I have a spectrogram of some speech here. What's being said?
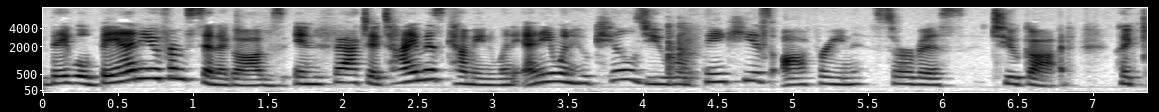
They will ban you from synagogues. In fact, a time is coming when anyone who kills you will think he is offering service to God. Like,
